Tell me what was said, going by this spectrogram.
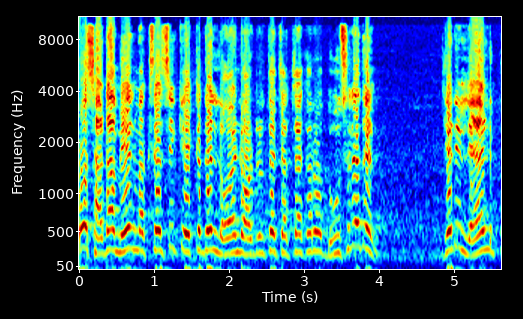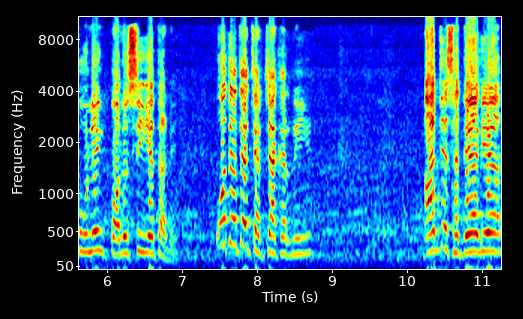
ਉਹ ਸਾਡਾ ਮੇਨ ਮਕਸਦ ਸੀ ਕਿ ਇੱਕ ਦਿਨ ਲਾਅ ਐਂਡ ਆਰਡਰ ਤੇ ਚਰਚਾ ਕਰੋ, ਦੂਸਰੇ ਦਿਨ ਜਿਹੜੀ ਲੈਂਡ ਪੂਲਿੰਗ ਪਾਲਿਸੀ ਹੈ ਤੁਹਾਡੀ, ਉਹਦੇ ਤੇ ਚਰਚਾ ਕਰਨੀ ਹੈ। ਅੱਜ ਸੱਦਿਆ ਗਿਆ,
